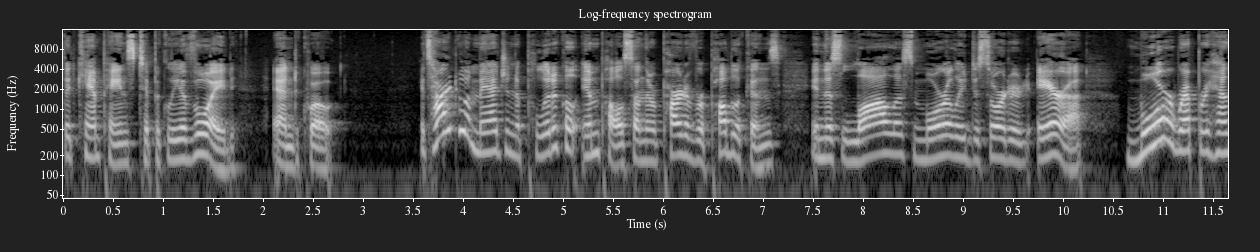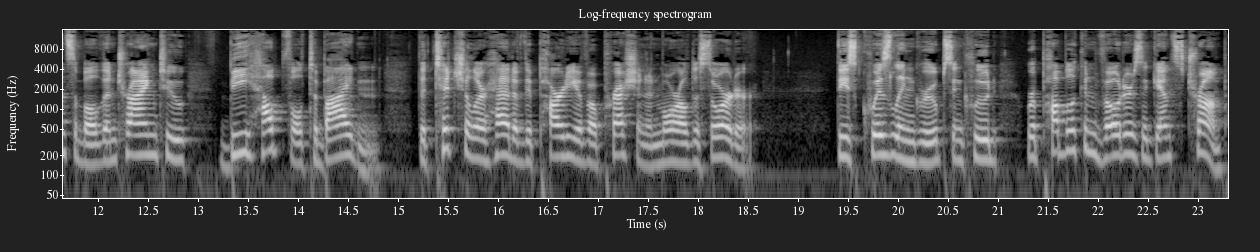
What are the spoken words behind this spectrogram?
that campaigns typically avoid. End quote. It's hard to imagine a political impulse on the part of Republicans in this lawless, morally disordered era more reprehensible than trying to be helpful to Biden, the titular head of the party of oppression and moral disorder. These quisling groups include Republican Voters Against Trump,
